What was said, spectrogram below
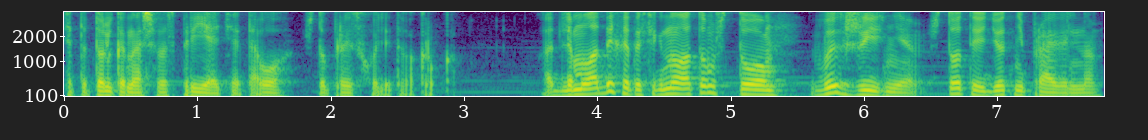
Это только наше восприятие того, что происходит вокруг. А для молодых это сигнал о том, что в их жизни что-то идет неправильно,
